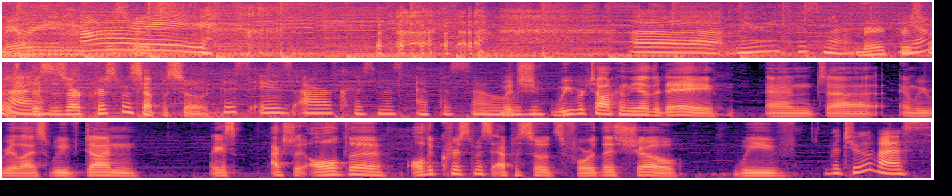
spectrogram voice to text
Merry Christmas. Uh, Merry Christmas. Merry Christmas. Yeah. This is our Christmas episode, This is our Christmas episode. which we were talking the other day and uh and we realized we've done I guess actually all the all the Christmas episodes for this show we've the two of us.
